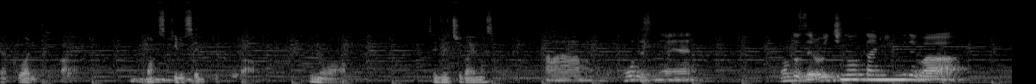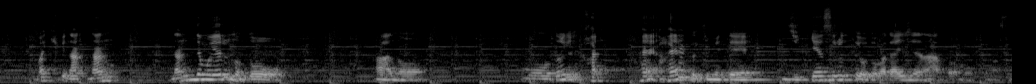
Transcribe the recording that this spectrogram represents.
役割とか、まあ、スキルセットとかっていうのは全然違いますか？ああ、そうですね。本当ゼロ一のタイミングでは、まあ、結局な、なん、なんでもやるのと、あの、もうとにかくは早く決めて実験するってことが大事だなと思ってますね。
